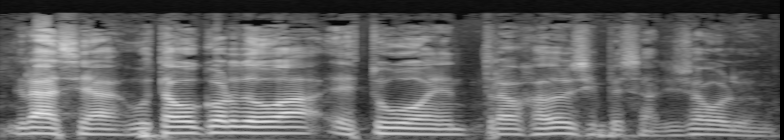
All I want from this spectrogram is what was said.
Gracias. Gustavo Córdoba estuvo en Trabajadores y Empresarios. Ya volvemos.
